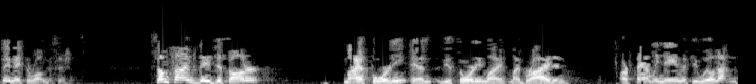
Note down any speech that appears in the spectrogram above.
they make the wrong decisions. Sometimes they dishonor my authority and the authority of my, my bride and our family name, if you will, not in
